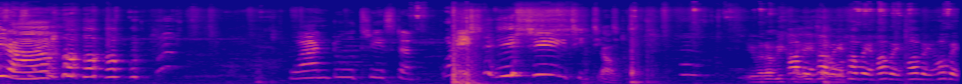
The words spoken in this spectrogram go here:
yeah one two three start হবে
